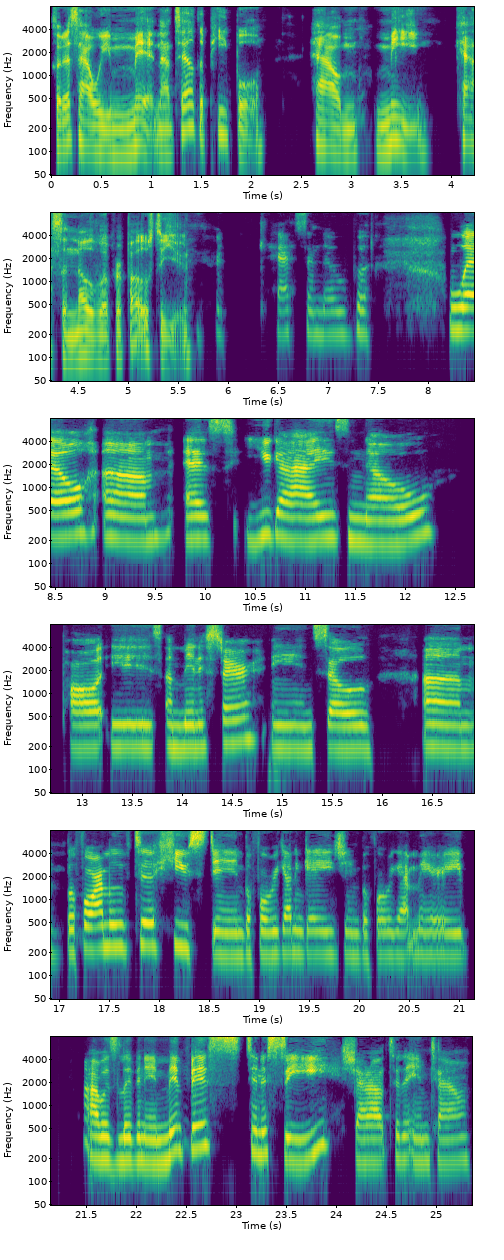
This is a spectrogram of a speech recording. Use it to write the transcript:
So that's how we met. Now tell the people how me, Casanova, proposed to you. Casanova. Well, um, as you guys know, Paul is a minister. And so um, before I moved to Houston, before we got engaged and before we got married, I was living in Memphis, Tennessee. Shout out to the M Town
